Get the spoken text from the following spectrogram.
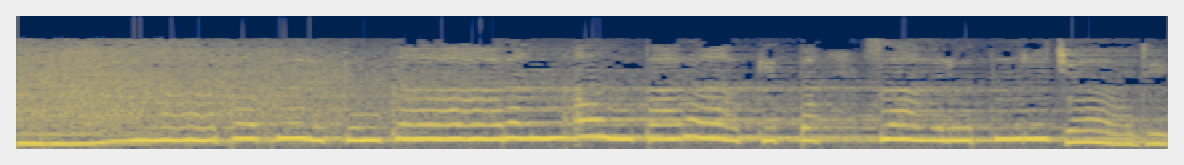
Mengapa pertengkaran antara kita selalu terjadi?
